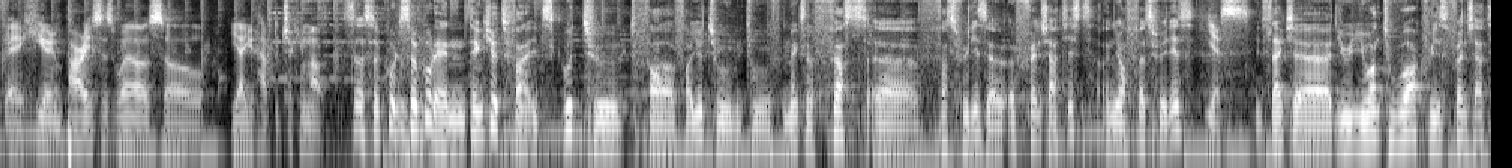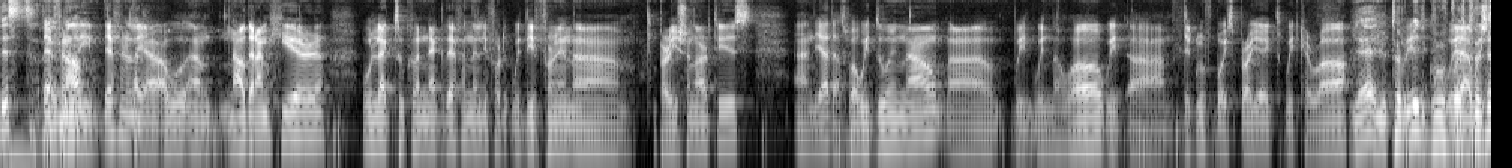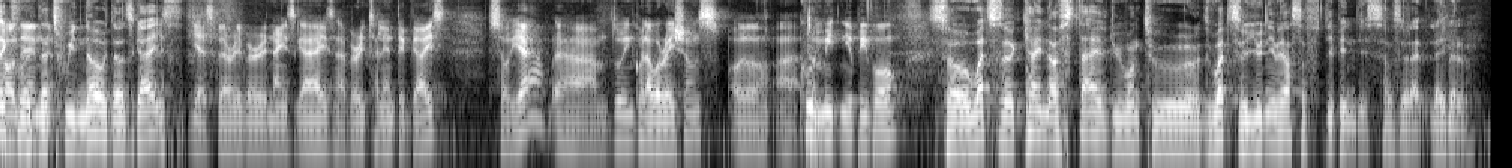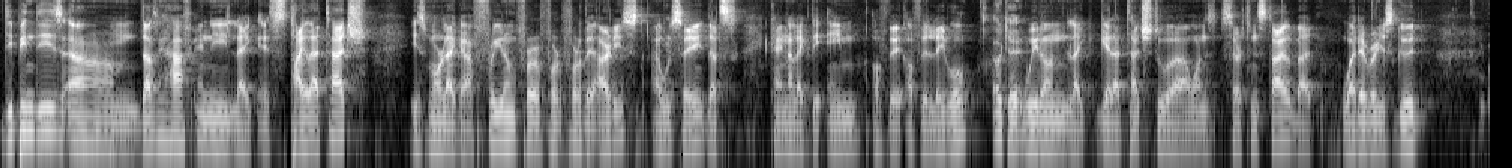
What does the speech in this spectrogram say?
uh, here in Paris as well. So yeah, you have to check him out. So so cool, so cool, and thank you. To, it's good to, to for for you to to make the first uh, first release a, a French artist on your first release. Yes. It's like uh, you you want to work with French artists. uh, now? Definitely, definitely. I, I will. Um, now that I'm here, would like to connect definitely for with different um, Parisian artists, and yeah, that's what we're doing now uh, with with Noah, with uh, the Groove Boys project, with Kara. Yeah, you told We- me the Groove Boys project we- that we know those guys. Yes, very very nice guys, uh, very talented guys. So yeah, um, doing collaborations uh, uh, Cool. to meet new people. So what's the kind of style do you want to? What's the universe of Deep in this of the la- label? Deep in this um, doesn't have any like a style attached. It's more like a freedom for, for, for the artist. I would say that's kind of like the aim of the of the label. Okay. We don't like get attached to uh, one certain style, but whatever is good,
